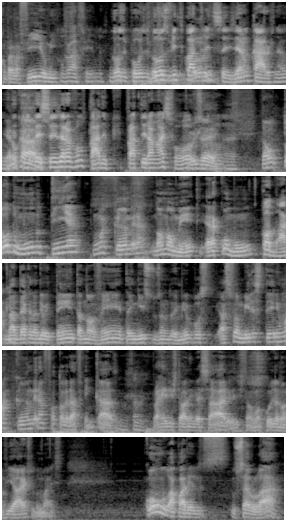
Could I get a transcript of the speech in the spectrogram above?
Comprava filme. Comprava filme. 12 poses, 12, 24, 12, 36. Eram caros, né? Eram caros. 36 era vontade para tirar mais fotos. Pois é. Então, é. Então todo mundo tinha uma câmera, normalmente, era comum. Kodak. Na década de 80, 90, início dos anos 2000, as famílias terem uma câmera fotográfica em casa. Para registrar o aniversário, registrar alguma coisa numa viagem e tudo mais. Com o aparelho, o celular,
